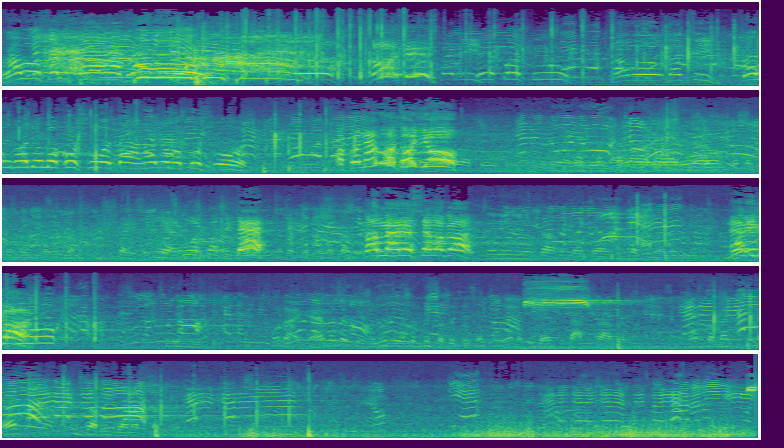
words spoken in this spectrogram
Bravo, Feripe! Bravo! Norbi! Szép volt, fiú! Bravo, Laci! Feri, nagyon okos voltál, nagyon okos volt! Akkor nem volt, hogy jó! Ilyen volt, Patrik. Te! Kapd már össze magad! Nem igaz! Fiúk! Odáig elvezet, és az utolsó biztos, hogy visszatolja.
